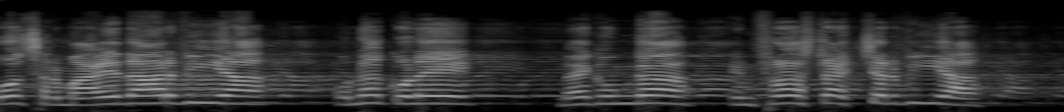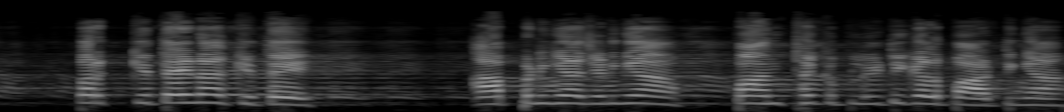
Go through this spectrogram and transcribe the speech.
ਉਹ ਸਰਮਾਏਦਾਰ ਵੀ ਆ, ਉਹਨਾਂ ਕੋਲੇ ਮੈਂ ਕਹੂੰਗਾ ਇਨਫਰਾਸਟ੍ਰਕਚਰ ਵੀ ਆ। ਪਰ ਕਿਤੇ ਨਾ ਕਿਤੇ ਆਪਣੀਆਂ ਜਿਹੜੀਆਂ ਪੰਥਕ ਪੋਲੀਟੀਕਲ ਪਾਰਟੀਆਂ,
